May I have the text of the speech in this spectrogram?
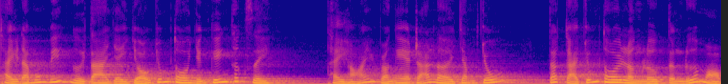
thầy đã muốn biết người ta dạy dỗ chúng tôi những kiến thức gì. Thầy hỏi và nghe trả lời chăm chú. Tất cả chúng tôi lần lượt từng đứa một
